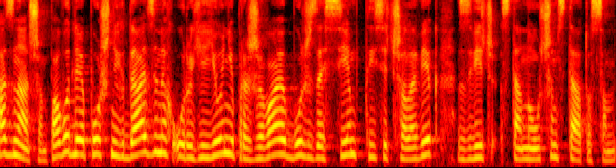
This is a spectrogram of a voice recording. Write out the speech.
Адзначым, паводле апошніх дадзеных у рэгіёне пражывае больш за 7 тысяч чалавек з ВІЧ-станоўчым статусам.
